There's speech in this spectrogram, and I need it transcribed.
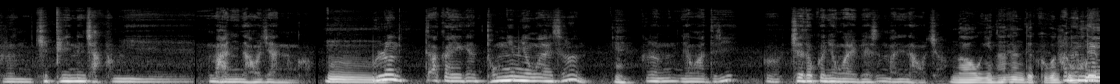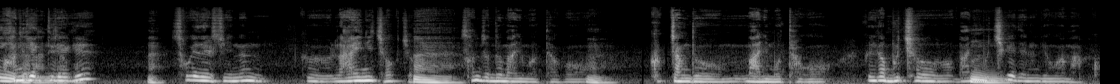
그런 깊이 있는 작품이 많이 나오지 않는 거. 음. 물론 아까 얘기한 독립 영화에서는 예. 그런 영화들이 그 제도권 영화에 비해서는 많이 나오죠. 나오긴 하는데 그건 하는데 관객들에게 예. 소개될 수 있는 그 라인이 적죠. 예. 선전도 많이 못하고 예. 극장도 많이 못하고 그러니까 묻혀 많이 음. 묻히게 되는 경우가 많고.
